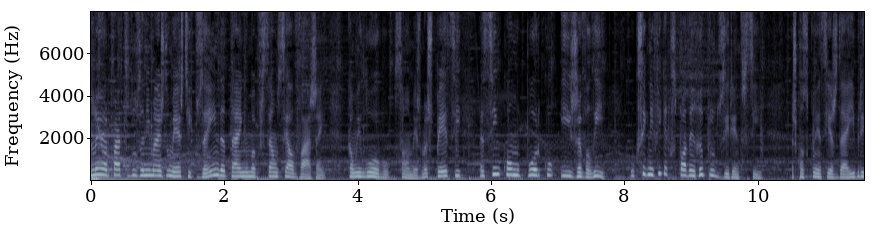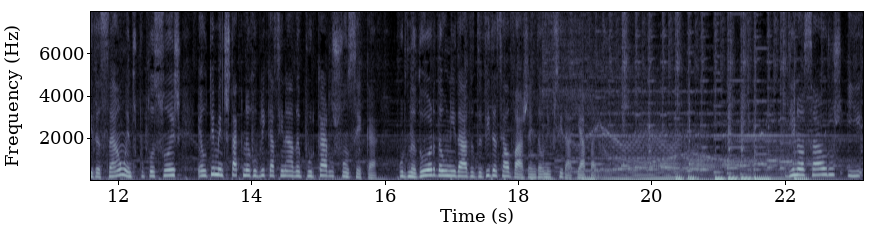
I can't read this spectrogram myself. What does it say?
A maior parte dos animais domésticos ainda tem uma versão selvagem. Cão e lobo são a mesma espécie, assim como porco e javali, o que significa que se podem reproduzir entre si. As consequências da hibridação entre populações é o tema em destaque na rubrica assinada por Carlos Fonseca, coordenador da Unidade de Vida Selvagem da Universidade de Aveiro. Dinossauros e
